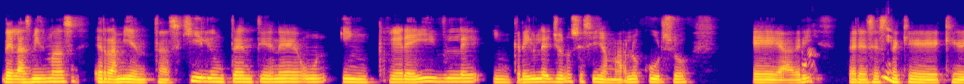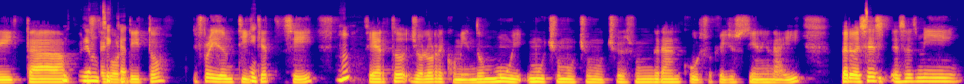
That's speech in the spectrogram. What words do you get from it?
de las mismas herramientas. Helium 10 tiene un increíble, increíble, yo no sé si llamarlo curso, eh, Adri, pero es este que, que dicta este gordito. Freedom Ticket, sí, ¿cierto? Yo lo recomiendo muy, mucho, mucho, mucho. Es un gran curso que ellos tienen ahí. Pero ese es, ese es mi,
